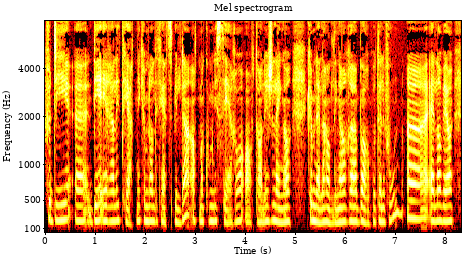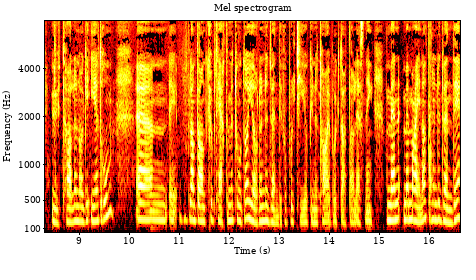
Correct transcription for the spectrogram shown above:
Fordi eh, det er realiteten i kriminalitetsbildet. At man kommuniserer og avtaler ikke lenger kriminelle handlinger eh, bare på telefon eh, eller ved å uttale noe i et rom. Eh, Bl.a. krypterte metoder gjør det nødvendig for politiet å kunne ta i bruk dataavlesning. Men vi mener at det er nødvendig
